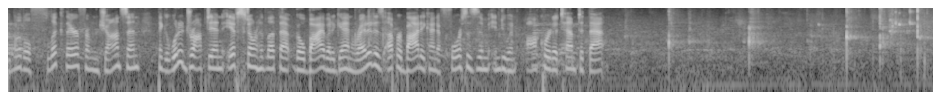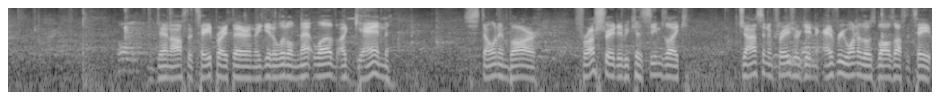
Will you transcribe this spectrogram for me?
Good little flick there from Johnson. I think it would have dropped in if Stone had let that go by, but again, right at his upper body kind of forces him into an awkward attempt at that. Again, off the tape right there, and they get a little net love again. Stone and Bar frustrated because it seems like Johnson and Frazier are getting every one of those balls off the tape.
